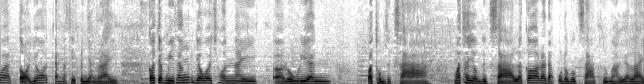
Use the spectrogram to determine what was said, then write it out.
ว่าต่อยอดการเกษตรเป็นอย่างไร ก็จะมีทั้งเยาวชนในโรงเรียน ประถมศึกษา มัธยมศึกษา แล้วก็ระดับอุดมศึกษาคือมหาวิทยาลัย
